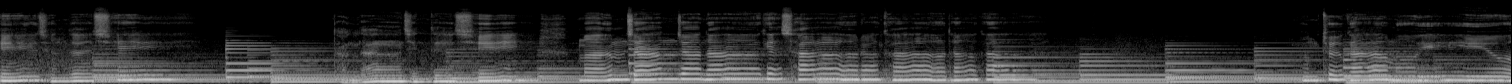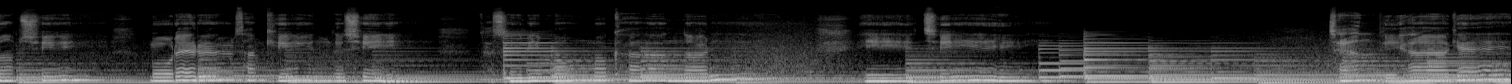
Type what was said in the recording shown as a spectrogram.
잊은 듯이 당나진 듯이 마음 잔잔하게 살아가다가 문득 아무 이유 없이 모래를 삼킨 듯이 가슴이 먹먹한 날이 있지. 창피하게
